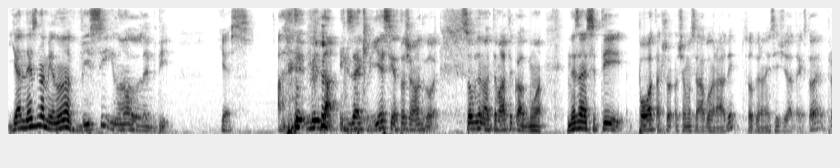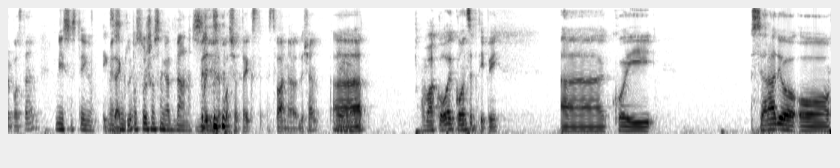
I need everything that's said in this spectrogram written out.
Ja ne znam je li ona visi ili ona lebdi. Yes. Ali, da, exactly, jesi je točan odgovor. S obzirom na tematiku albuma, ne znam jesi ti povataš o čemu se album radi, s obzirom na nisi čitao tekstove, pretpostavljam. Nisam stigao. Exactly. poslušao sam ga danas. Vidi se poslušao tekst, stvarno je odličan. A, ovako, ovo je koncept tipi, a, koji se radi o, o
